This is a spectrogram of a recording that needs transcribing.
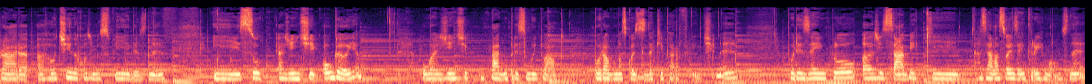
para a rotina com os meus filhos, né? E isso a gente ou ganha ou a gente paga um preço muito alto por algumas coisas daqui para frente, né? Por exemplo, a gente sabe que as relações entre irmãos, né?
